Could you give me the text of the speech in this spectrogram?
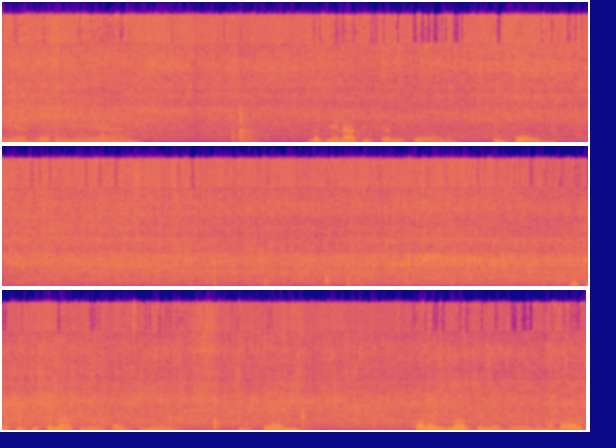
Ayan, okay na yan. Lagyan natin siya nitong sipon. Tapos igisa natin ng konti yung sipon para yung lasa niya eh lumabas.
